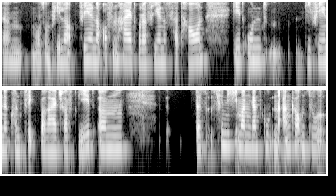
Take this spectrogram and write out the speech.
ähm, wo es um fehle, fehlende Offenheit oder fehlendes Vertrauen geht und die fehlende Konfliktbereitschaft geht. Ähm, das finde ich immer einen ganz guten Anker, um zu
